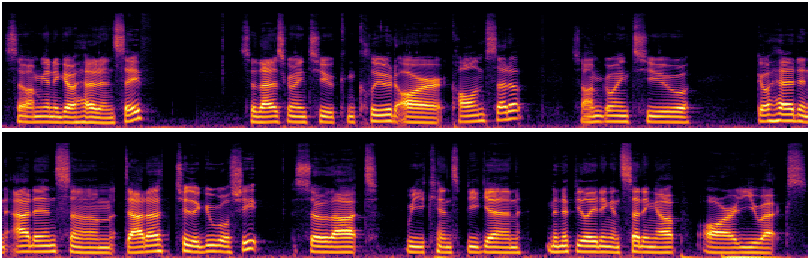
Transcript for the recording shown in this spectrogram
So I'm going to go ahead and save. So that is going to conclude our column setup. So I'm going to go ahead and add in some data to the Google Sheet so that we can begin manipulating and setting up our UX.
